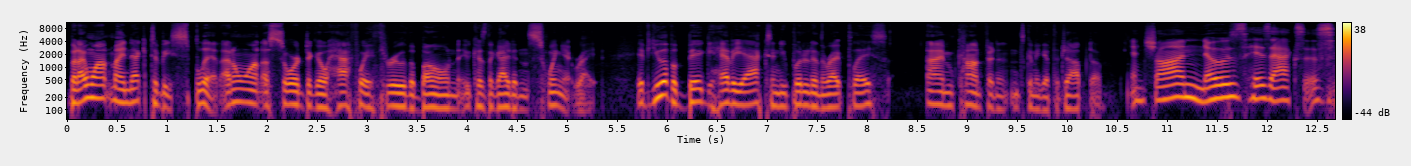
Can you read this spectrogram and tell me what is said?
but I want my neck to be split. I don't want a sword to go halfway through the bone because the guy didn't swing it right. If you have a big, heavy axe and you put it in the right place, I'm confident it's going to get the job done. And Sean knows his axes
